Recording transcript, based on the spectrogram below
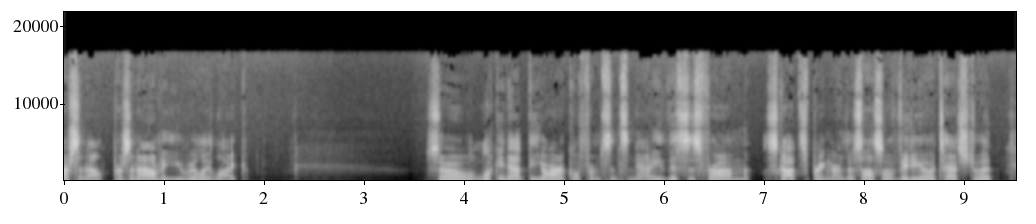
personnel, personality you really like. So, looking at the article from Cincinnati, this is from Scott Springer. There's also a video attached to it. I'm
